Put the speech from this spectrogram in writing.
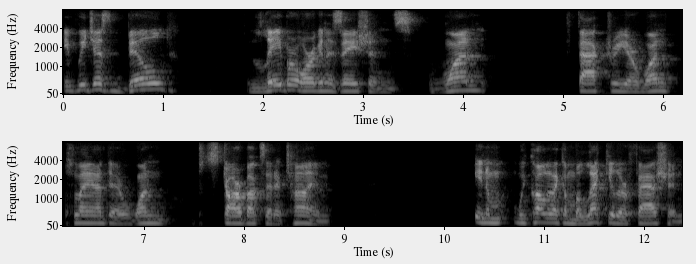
if we just build labor organizations, one factory or one plant or one Starbucks at a time, in a, we call it like a molecular fashion,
